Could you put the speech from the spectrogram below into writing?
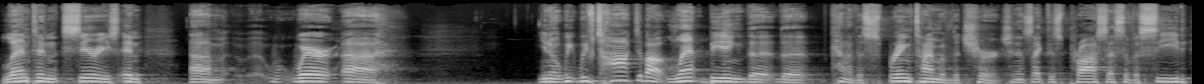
Lenten series, and um, where, uh, you know, we, we've talked about Lent being the, the kind of the springtime of the church, and it's like this process of a seed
